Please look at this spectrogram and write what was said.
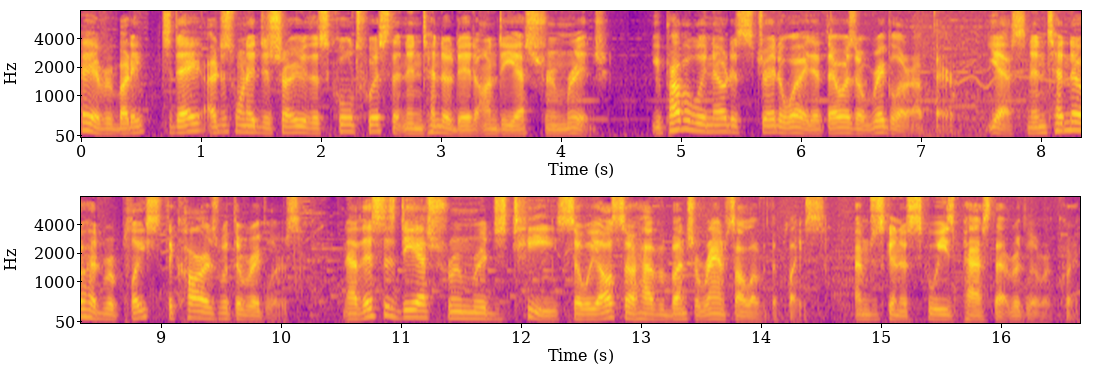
Hey everybody, today I just wanted to show you this cool twist that Nintendo did on DS Shroom Ridge. You probably noticed straight away that there was a Wiggler up there. Yes, Nintendo had replaced the cars with the Wigglers. Now this is DS Shroom Ridge T, so we also have a bunch of ramps all over the place. I'm just gonna squeeze past that Wiggler real quick.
